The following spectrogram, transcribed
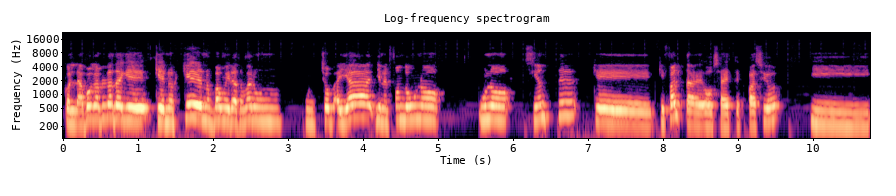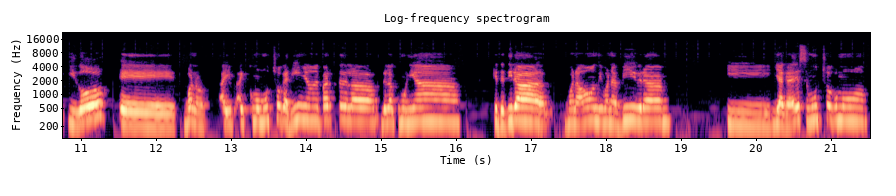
con la poca plata que, que nos quede, nos vamos a ir a tomar un, un shop allá y en el fondo uno, uno siente que, que falta o sea, este espacio y, y dos, eh, bueno, hay, hay, como mucho cariño de parte de la, de la, comunidad que te tira buena onda y buena vibra y, y, agradece mucho como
